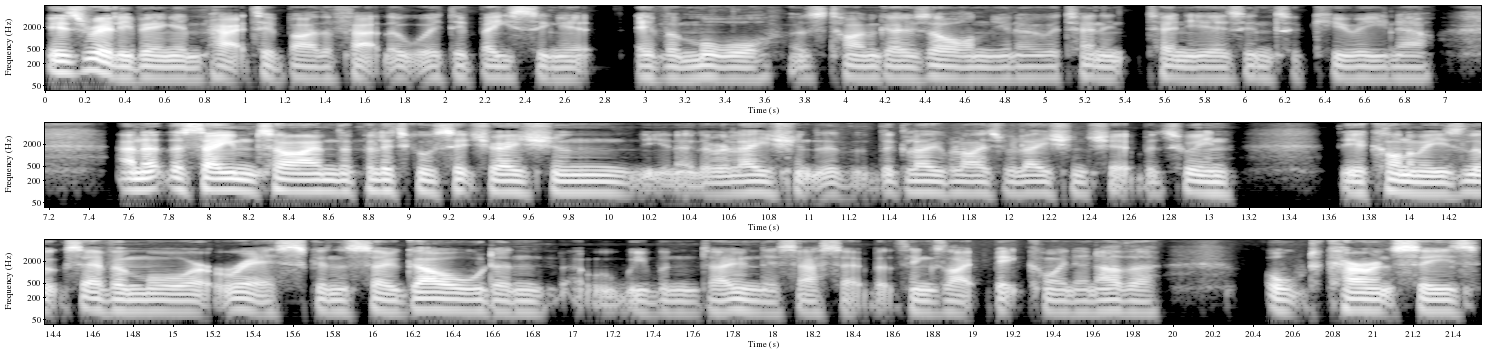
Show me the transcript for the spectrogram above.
is really being impacted by the fact that we're debasing it ever more as time goes on. You know, we're 10, 10 years into QE now. And at the same time, the political situation, you know, the relation, the, the globalized relationship between the economies looks ever more at risk. And so gold, and we wouldn't own this asset, but things like Bitcoin and other alt currencies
